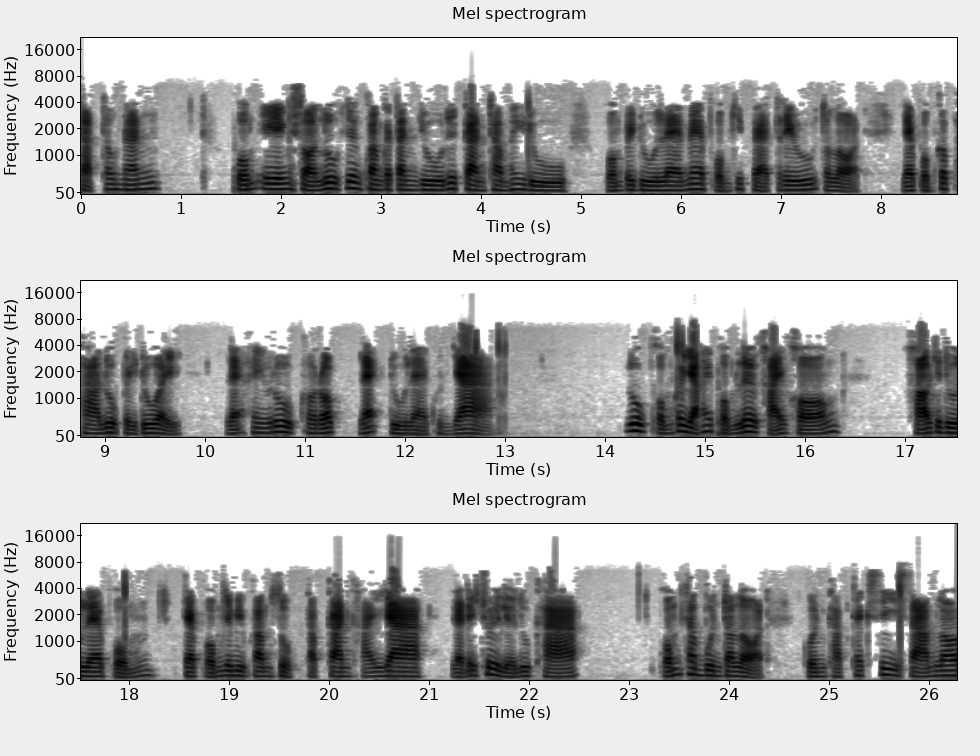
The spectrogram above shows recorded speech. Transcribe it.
สัตย์เท่านั้น ผมเองสอนลูกเรื่องความกตัญญูด้วยการทำให้ดู ผมไปดูแลแม่ผมที่แปดริ้วตลอด และผมก็พาลูกไปด้วย และให้ลูกเคารพและดูแลคุณย่า ลูกผมก็อยากให้ผมเลิกขายของ เขาจะดูแลผม แต่ผมจะมีความสุขกับการขายยา และได้ช่วยเหลือลูกค้า ผมทำบุญตลอด คนขับแท็กซี่สามล้อ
